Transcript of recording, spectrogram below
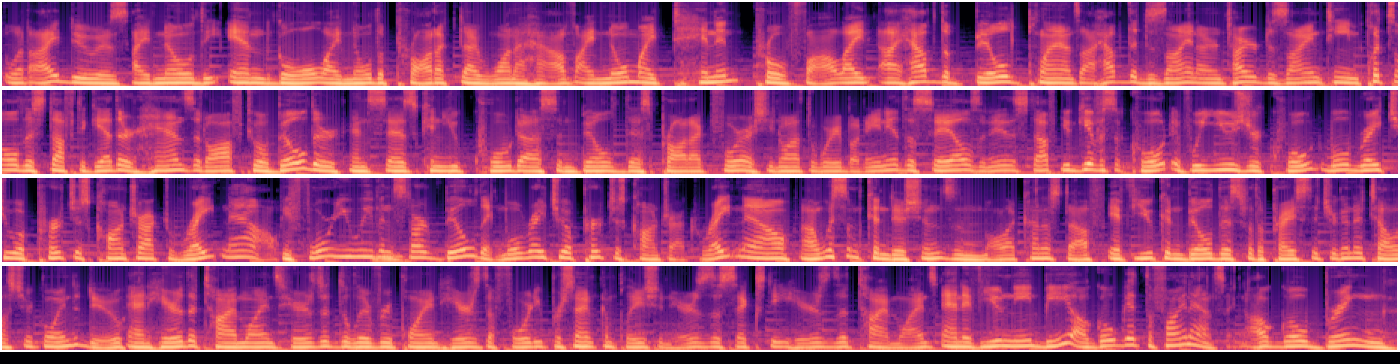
what I do is I know the end goal. I know the product I want to have. I know my tenant profile. I, I have the build plans. I have the design. Our entire design team puts all this stuff together, hands it off to a builder, and says, "Can you quote us and build this product for us?" You don't have to worry about any of the sales, any of the stuff. You give us a quote. If we use your quote, we'll write you a purchase contract right now before you even mm-hmm. start building. We'll write you a purchase contract right now uh, with some conditions and all that kind of stuff. If you can build this for the price that you're going to tell us you're going to do, and here are the timelines, here's the delivery point, here's the 40% completion, here's the 60, here's the timelines. And if you need be, I'll go get the financing. I'll go bring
